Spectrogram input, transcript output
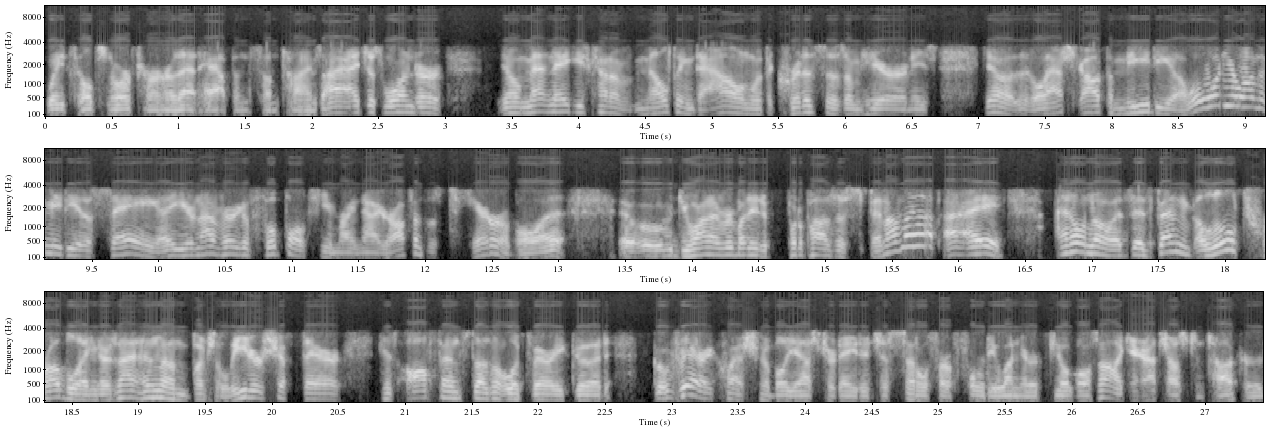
Wade Phillips, Norv Turner, that happens sometimes. I, I just wonder you know, Matt Nagy's kind of melting down with the criticism here, and he's, you know, lashing out the media. Well, what do you want the media to say? You're not a very good football team right now. Your offense is terrible. Uh, do you want everybody to put a positive spin on that? I, I don't know. It's it's been a little troubling. There's not a bunch of leadership there. His offense doesn't look very good. Very questionable yesterday to just settle for a 41-yard field goal. It's not like you got Justin Tucker.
